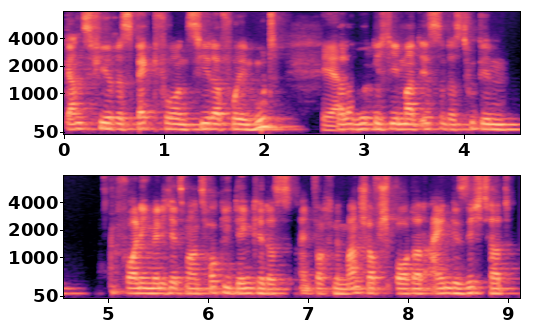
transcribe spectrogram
ganz viel Respekt vor und ziehe da vor den Hut ja. weil er wirklich jemand ist und das tut dem, vor allen Dingen, wenn ich jetzt mal ans Hockey denke, dass einfach eine Mannschaftssportart ein Gesicht hat.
